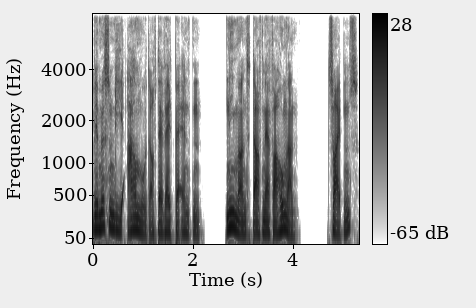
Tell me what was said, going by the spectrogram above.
Wir müssen die Armut auf der Welt beenden. Niemand darf mehr verhungern. Zweitens.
